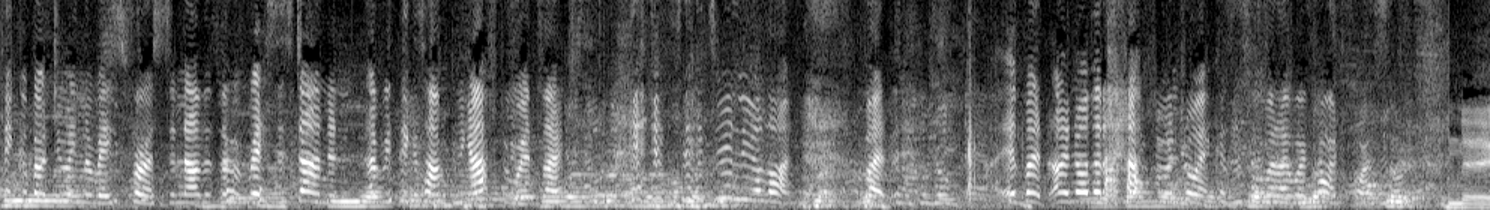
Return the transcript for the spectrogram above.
think about doing the race first and now that the race is done and everything is happening afterwards I, it's, it's really a lot but but I know that I have to enjoy it because this is what I work hard for so. And, uh,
